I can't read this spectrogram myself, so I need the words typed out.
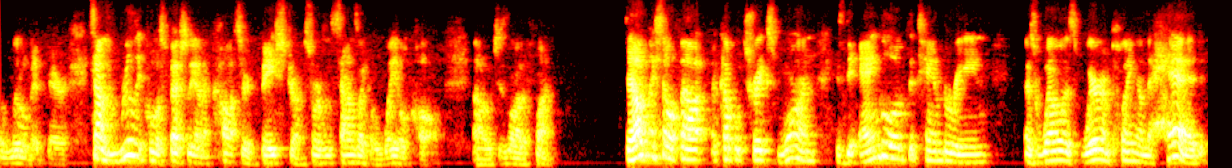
A little bit there. sounds really cool, especially on a concert bass drum. Sort of sounds like a whale call, uh, which is a lot of fun. To help myself out, a couple tricks. One is the angle of the tambourine, as well as where I'm playing on the head.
